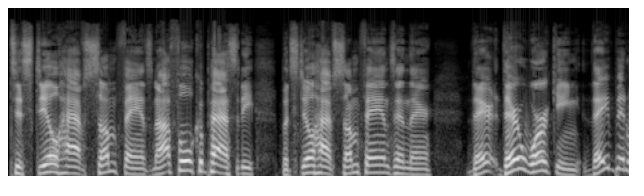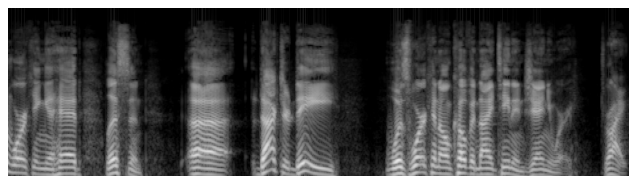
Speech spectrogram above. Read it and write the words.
to still have some fans, not full capacity, but still have some fans in there. They're they're working. They've been working ahead. Listen, uh, Dr. D was working on COVID nineteen in January. Right.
